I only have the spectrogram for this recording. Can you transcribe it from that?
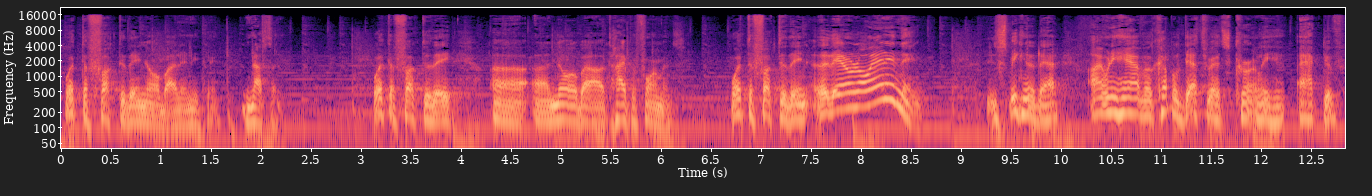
What the fuck do they know about anything? Nothing. What the fuck do they uh, uh, know about high performance? What the fuck do they? They don't know anything. Speaking of that, I only have a couple death threats currently active.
